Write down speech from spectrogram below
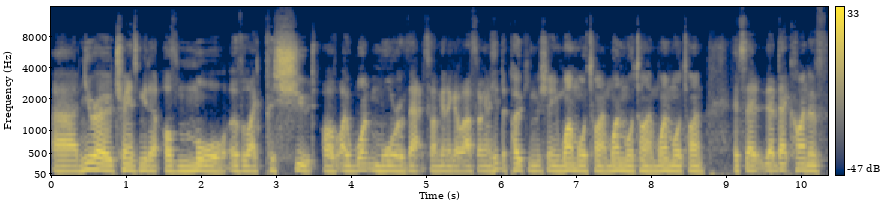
uh, neurotransmitter of more, of like pursuit, of I want more of that. So I'm going to go after, I'm going to hit the poking machine one more time, one more time, one more time. It's that, that, that kind of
